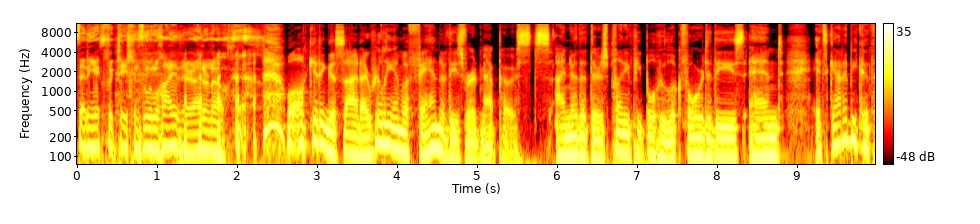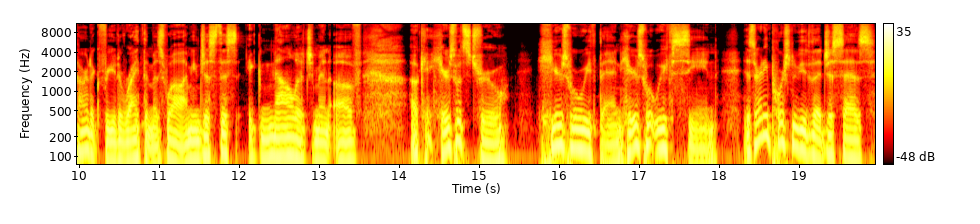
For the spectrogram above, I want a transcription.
Setting expectations a little high there. I don't know. well, all kidding aside, I really am a fan of these roadmap posts. I know that there's plenty of people who look forward to these, and it's got to be cathartic for you to write them as well. I mean, just this acknowledgement of, okay, here's what's true. Here's where we've been. Here's what we've seen. Is there any portion of you that just says,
